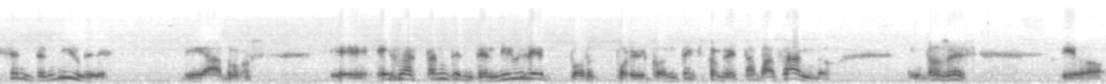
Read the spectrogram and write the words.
es entendible, digamos. Eh, es bastante entendible por, por el contexto que está pasando. Entonces, digo,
